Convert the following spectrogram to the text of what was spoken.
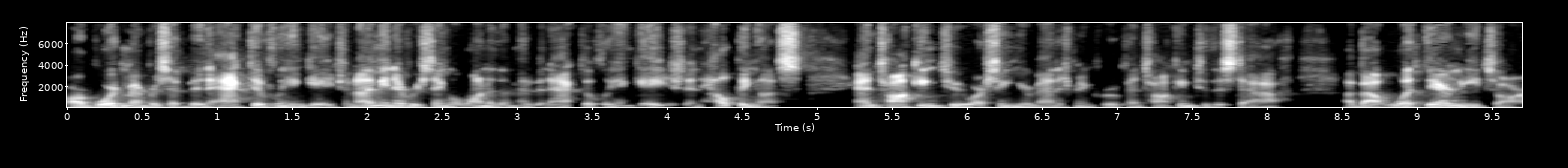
our board members have been actively engaged, and I mean every single one of them have been actively engaged in helping us and talking to our senior management group and talking to the staff about what their needs are.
